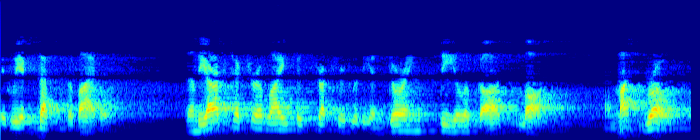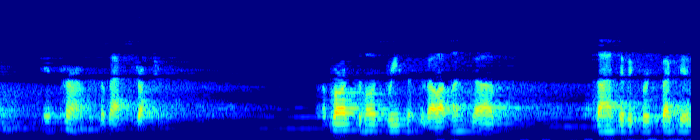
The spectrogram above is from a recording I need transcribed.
If we accept the Bible, then the architecture of life is structured with the enduring seal of God's law and must grow in terms of that structure. Of course, the most recent development of scientific perspective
